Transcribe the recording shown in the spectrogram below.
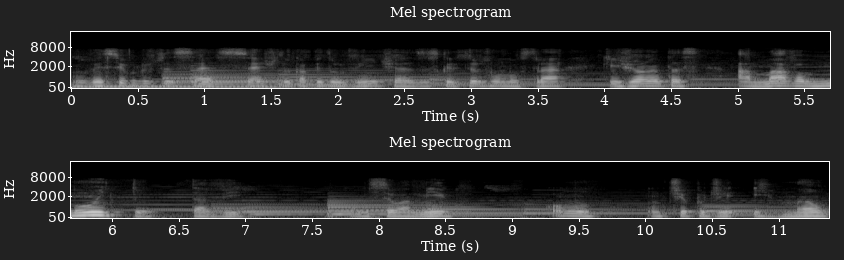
No versículo 17 do capítulo 20, as escrituras vão mostrar que Jonatas amava muito Davi como seu amigo, como um tipo de irmão.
